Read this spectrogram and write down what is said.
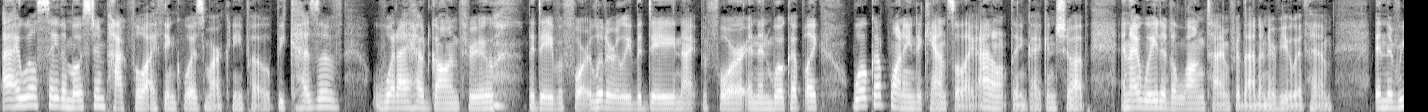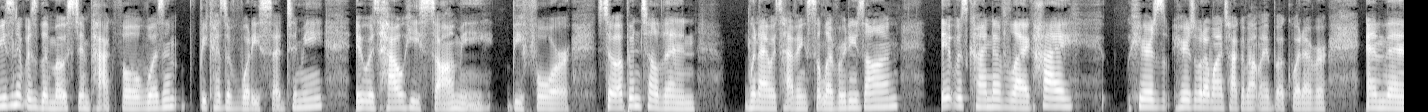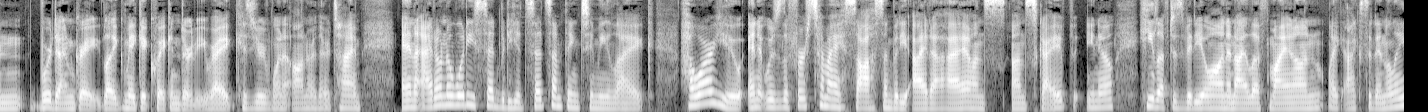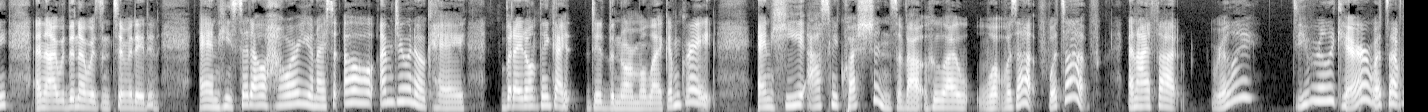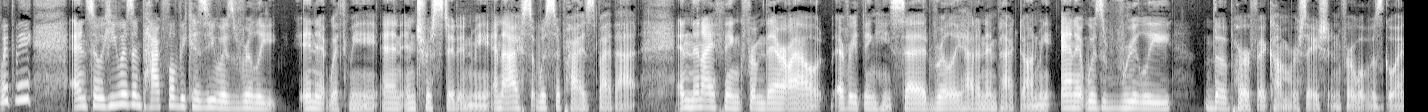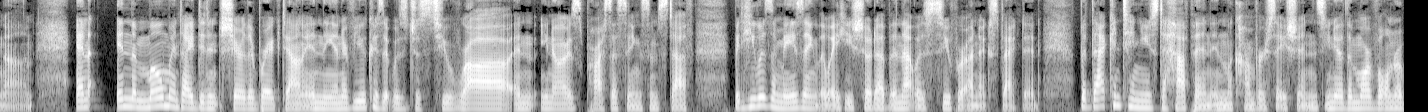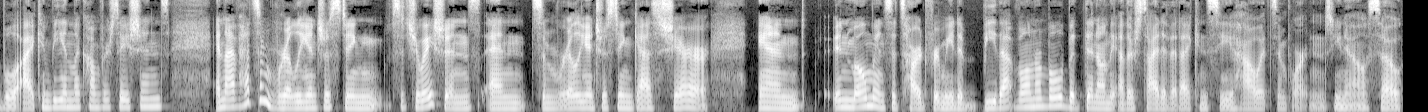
I will say the most impactful, I think, was Mark Nepo because of what I had gone through the day before, literally the day, night before, and then woke up, like, woke up wanting to cancel. Like, I don't think I can show up. And I waited a long time for that interview with him. And the reason it was the most impactful wasn't because of what he said to me, it was how he saw me before. So up until then, when I was having celebrities on, it was kind of like, hi, here's here's what I want to talk about my book, whatever, and then we're done. Great, like make it quick and dirty, right? Because you want to honor their time. And I don't know what he said, but he had said something to me like, "How are you?" And it was the first time I saw somebody eye to eye on on Skype. You know, he left his video on, and I left mine on like accidentally, and I then I was intimidated. And he said, "Oh, how are you?" And I said, "Oh, I'm doing okay." But I don't think I did the normal like I'm great. And he asked me questions about who I what was up, what's up, and I thought, really do you really care what's up with me? And so he was impactful because he was really in it with me and interested in me. And I was surprised by that. And then I think from there out, everything he said really had an impact on me. And it was really the perfect conversation for what was going on. And in the moment I didn't share the breakdown in the interview because it was just too raw and you know I was processing some stuff. But he was amazing the way he showed up and that was super unexpected. But that continues to happen in the conversations. You know the more vulnerable I can be in the conversations. And I've had some really interesting situations and some really interesting guests share. And in moments it's hard for me to be that vulnerable but then on the other side of it I can see how it's important you know so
